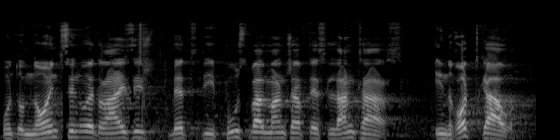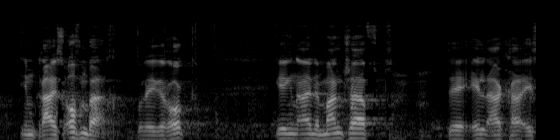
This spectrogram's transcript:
Und um 19.30 Uhr wird die Fußballmannschaft des Landtags in Rottgau im Kreis Offenbach, Kollege gegen eine Mannschaft der LAKS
